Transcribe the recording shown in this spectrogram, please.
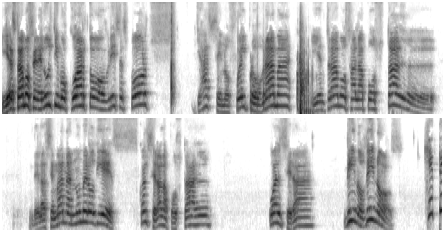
Y ya estamos en el último cuarto, Gris Sports. Ya se nos fue el programa y entramos a la postal de la semana número 10. ¿Cuál será la postal? ¿Cuál será? Dinos, dinos. ¿Qué te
